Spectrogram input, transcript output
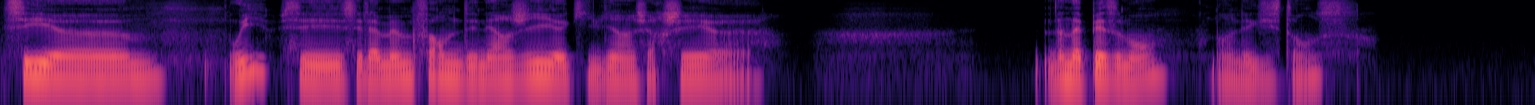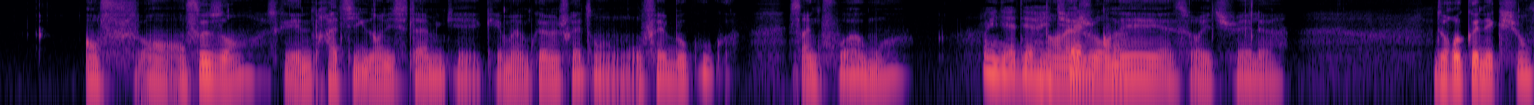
C'est. oui, c'est la même forme d'énergie qui vient chercher un apaisement dans l'existence. En, faisant, parce qu'il y a une pratique dans l'islam qui est, quand même chouette, on, on fait beaucoup, quoi. Cinq fois au moins. Oui, il y a des Dans rituels. la quoi. journée, ce rituel euh, de reconnexion.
